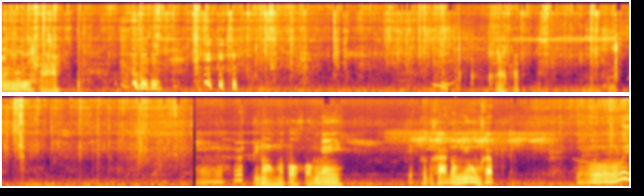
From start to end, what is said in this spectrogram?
ยังบ่มีขาครับครับพี่น้องมาบอกของไงเห็ดผึ่งขาหนองยุ่งครับ โอ้ย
